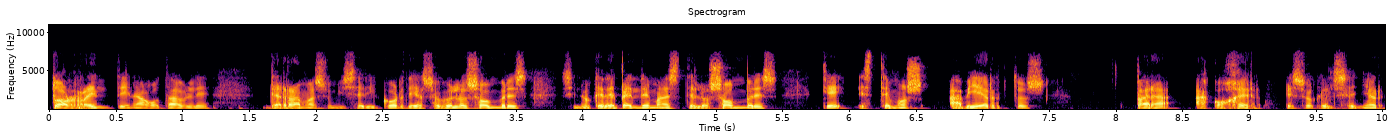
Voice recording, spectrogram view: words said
torrente inagotable, derrama su misericordia sobre los hombres, sino que depende más de los hombres que estemos abiertos para acoger eso que el Señor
